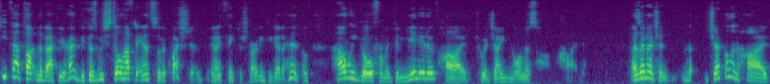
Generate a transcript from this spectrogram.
keep that thought in the back of your head because we still have to answer the question, and I think you're starting to get a hint of how we go from a diminutive Hyde to a ginormous. As I mentioned, Jekyll and Hyde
